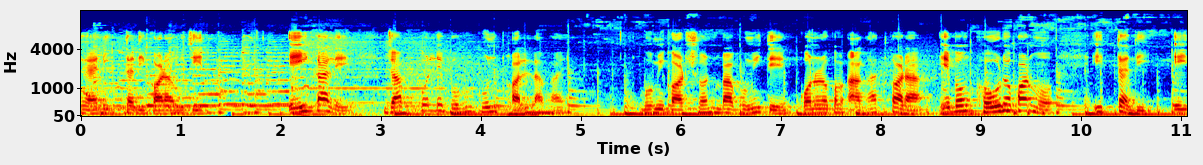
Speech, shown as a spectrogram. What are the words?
ধ্যান ইত্যাদি করা উচিত। এই কালে জপ করলে বহু গুণ ফল লাভ হয়। ভূমিকর্ষণ বা ভূমিতে কোনো রকম আঘাত করা এবং ক্ষৌরকর্ম ইত্যাদি এই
